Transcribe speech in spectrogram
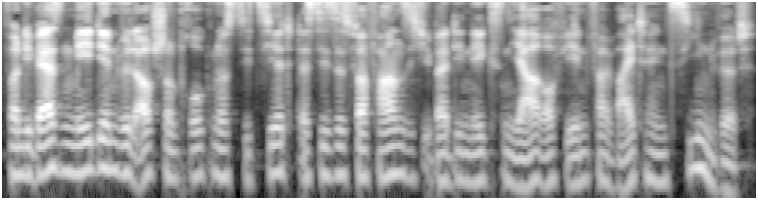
Von diversen Medien wird auch schon prognostiziert, dass dieses Verfahren sich über die nächsten Jahre auf jeden Fall weiterhin ziehen wird.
